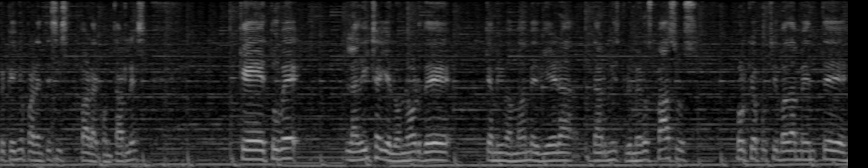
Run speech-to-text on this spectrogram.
pequeño paréntesis para contarles que tuve la dicha y el honor de que a mi mamá me viera dar mis primeros pasos, porque aproximadamente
